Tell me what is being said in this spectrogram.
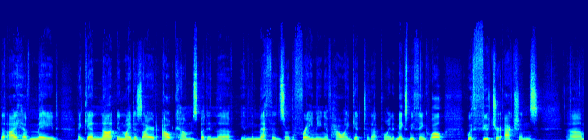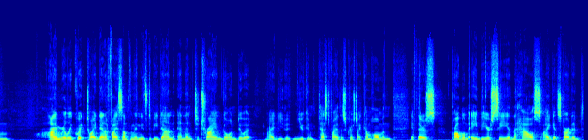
that I have made again not in my desired outcomes but in the in the methods or the framing of how I get to that point it makes me think well with future actions um, I'm really quick to identify something that needs to be done and then to try and go and do it right you, you can testify this Chris I come home and if there's problem A B or C in the house I get started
